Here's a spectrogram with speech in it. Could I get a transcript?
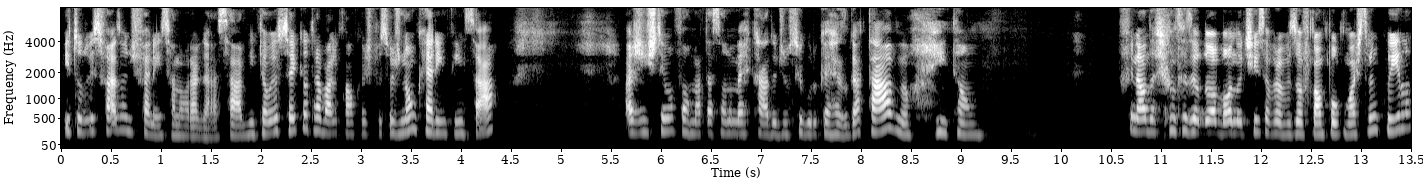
E tudo isso faz uma diferença na hora H, sabe? Então eu sei que eu trabalho com algo que as pessoas não querem pensar. A gente tem uma formatação no mercado de um seguro que é resgatável, então final das contas eu dou a boa notícia para a pessoa ficar um pouco mais tranquila.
